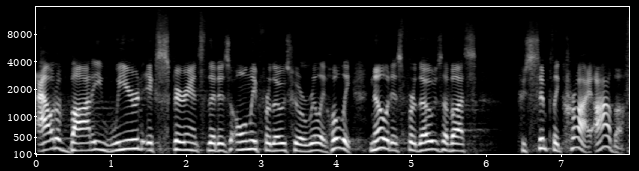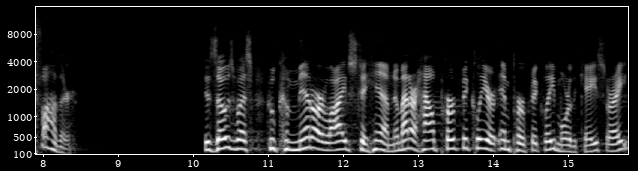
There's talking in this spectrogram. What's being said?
out of body, weird experience that is only for those who are really holy. No, it is for those of us who simply cry, Abba, Father. Is those of us who commit our lives to Him, no matter how perfectly or imperfectly, more the case, right,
